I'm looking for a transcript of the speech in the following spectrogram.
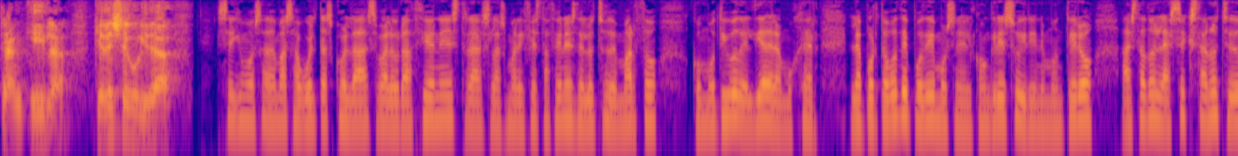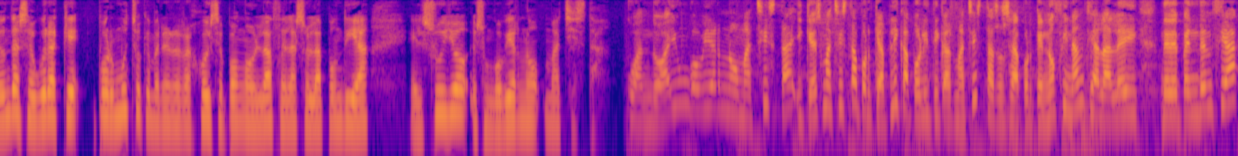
tranquila, que dé seguridad. Seguimos además a vueltas con las valoraciones tras las manifestaciones del 8 de marzo con motivo del Día de la Mujer. La portavoz de Podemos en el Congreso, Irene Montero, ha estado en la sexta noche donde asegura que, por mucho que Mariano Rajoy se ponga un lazo en la solapa un día, el suyo es un gobierno machista cuando hay un gobierno machista y que es machista porque aplica políticas machistas, o sea, porque no financia la ley de dependencia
